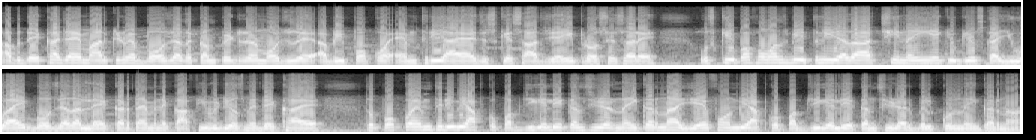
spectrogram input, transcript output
अब देखा जाए मार्केट में बहुत ज़्यादा कंप्यूटर मौजूद है। अभी पोको एम थ्री आया है, जिसके साथ यही प्रोसेसर है। उसकी परफॉर्मेंस भी इतनी ज़्यादा अच्छी नहीं है, क्योंकि उसका यूआई बहुत ज़्यादा लैग करता है। मैंने काफ़ी वीडियोज़ में देखा है। तो पोको एम थ्री भी आपको पबजी के लिए कंसीडर नहीं करना, ये फ़ोन भी आपको पबजी के लिए कंसीडर बिल्कुल नहीं करना।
